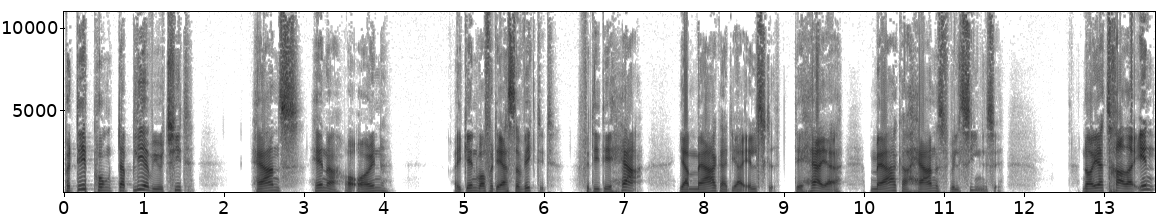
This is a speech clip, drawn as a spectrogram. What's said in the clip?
På det punkt, der bliver vi jo tit Herrens hænder og øjne. Og igen, hvorfor det er så vigtigt. Fordi det er her, jeg mærker, at jeg er elsket. Det er her, jeg mærker Herrenes velsignelse. Når jeg træder ind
